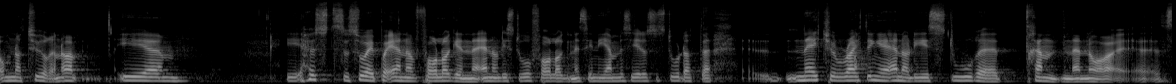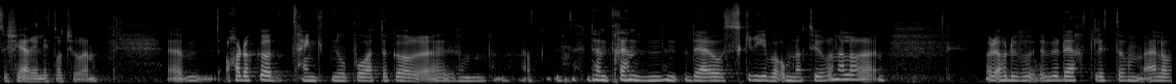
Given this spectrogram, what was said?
om naturen. Og i, i, høst så, så jeg på en av, en av de store forlagene sine hjemmesider så sto det at uh, nature writing er en av de store trendene nå som skjer i litteraturen. Har dere tenkt noe på at, dere, at den trenden det er å skrive om naturen, eller har du vurdert litt om Eller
